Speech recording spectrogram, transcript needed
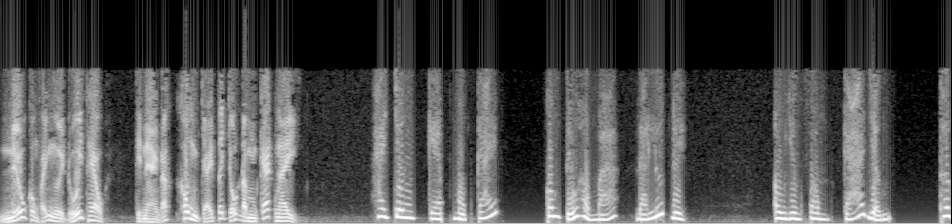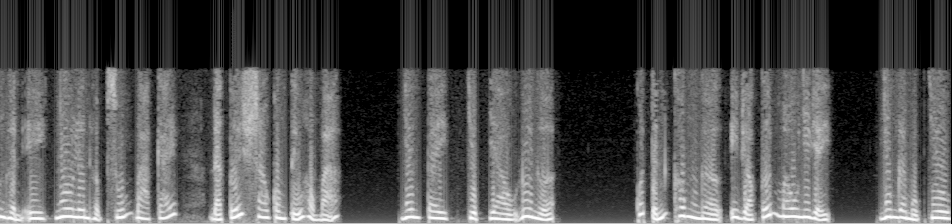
Nếu không phải người đuổi theo thì nàng đã không chạy tới chỗ đầm cát này. Hai chân kẹp một cái, con tiểu hồng mã đã lướt đi. Âu dương phong cá giận, thân hình y nhô lên hợp xuống ba cái, đã tới sau con tiểu hồng mã. Dương tay chụp vào đuôi ngựa. Quách tỉnh không ngờ y giọt tới mau như vậy. Dung ra một chiêu,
